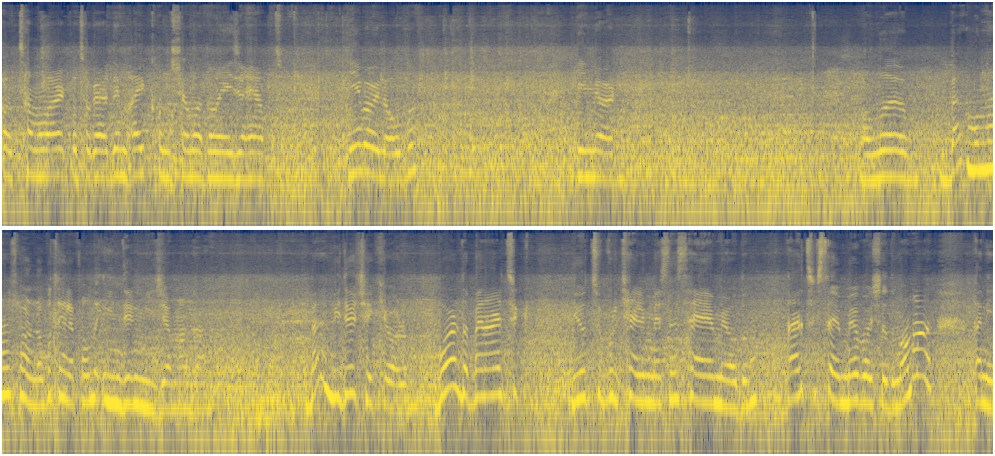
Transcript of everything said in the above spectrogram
o, tam olarak otogardayım. Ay konuşamadım heyecan yaptım. Niye böyle oldu? Bilmiyorum. Allah'ım ben bundan sonra bu telefonu indirmeyeceğim aga. Ben video çekiyorum. Bu arada ben artık YouTuber kelimesini sevmiyordum. Artık sevmeye başladım ama hani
